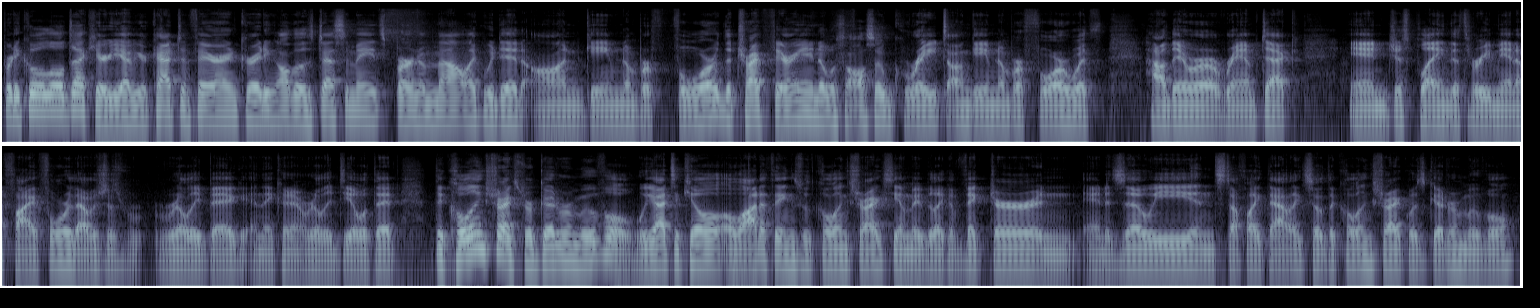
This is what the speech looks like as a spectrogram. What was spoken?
Pretty cool little deck here. You have your Captain Farron creating all those decimates, burn them out like we did on game number four. The Trifarian was also great on game number four with how they were a ramp deck and just playing the three mana five four. That was just really big, and they couldn't really deal with it. The Culling Strikes were good removal. We got to kill a lot of things with Culling Strikes. You know, maybe like a Victor and and a Zoe and stuff like that. Like so, the Culling Strike was good removal,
